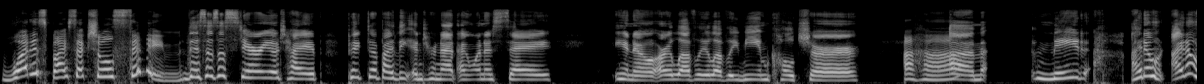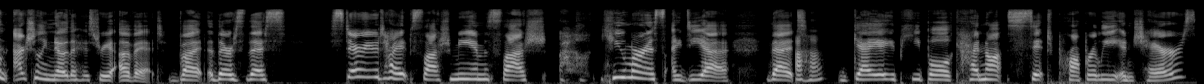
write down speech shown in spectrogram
What is bisexual sitting? This is a stereotype picked up by the internet. I want to say, you know, our lovely, lovely meme culture. Uh huh. um made i don't i don't actually know the history of it but there's this stereotype slash meme slash uh, humorous idea that Uh-huh. gay people cannot sit properly in chairs.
